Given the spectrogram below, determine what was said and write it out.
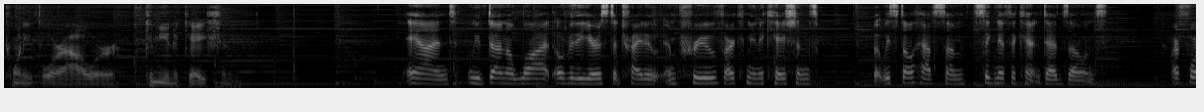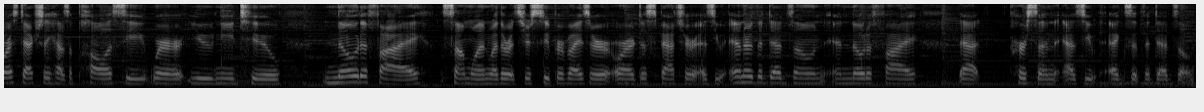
24-hour communication. And we've done a lot over the years to try to improve our communications, but we still have some significant dead zones. Our forest actually has a policy where you need to notify someone, whether it's your supervisor or a dispatcher, as you enter the dead zone and notify that person as you exit the dead zone.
